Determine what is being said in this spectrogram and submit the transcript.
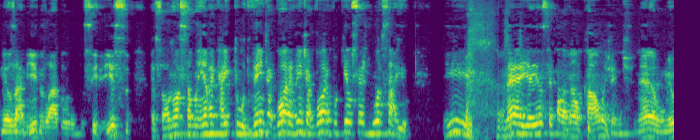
meus amigos lá do, do serviço, o pessoal, nossa, amanhã vai cair tudo, vende agora, vende agora, porque o Sérgio Moro saiu. E, né, e aí você fala, não, calma, gente, né, o meu,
